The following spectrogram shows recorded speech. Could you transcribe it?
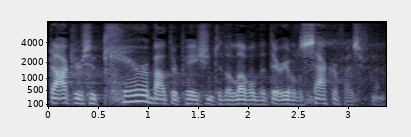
Doctors who care about their patient to the level that they're able to sacrifice for them.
